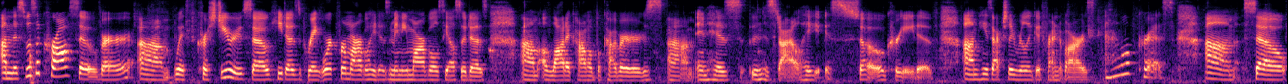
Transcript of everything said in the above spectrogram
Um, this was a crossover um, with Chris Giarrusso. He does great work for Marvel. He does mini Marvels. He also does um, a lot of comic book covers um, in his in his style. He is so creative. Um, he's actually a really good friend of ours, and I love Chris. Um, so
